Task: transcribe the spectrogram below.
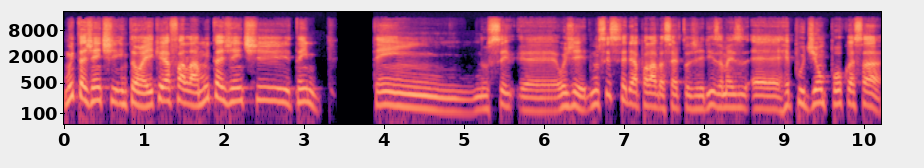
Muita gente, então, aí que eu ia falar, muita gente tem, tem não sei, é, hoje, não sei se seria a palavra certa ojeriza, mas é, repudia um pouco essa,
